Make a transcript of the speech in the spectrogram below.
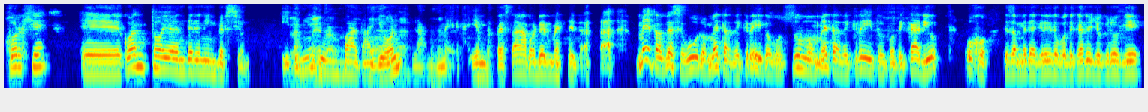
Jorge, ¿cuánto hay a vender en inversión? y tenía un batallón, las metas, y empezaba a poner metas, metas de seguro, metas de crédito consumo, metas de crédito hipotecario. Ojo, esas metas de crédito hipotecario yo creo que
